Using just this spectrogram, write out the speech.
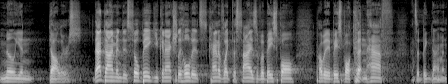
million. That diamond is so big you can actually hold it. It's kind of like the size of a baseball, probably a baseball cut in half. That's a big diamond.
